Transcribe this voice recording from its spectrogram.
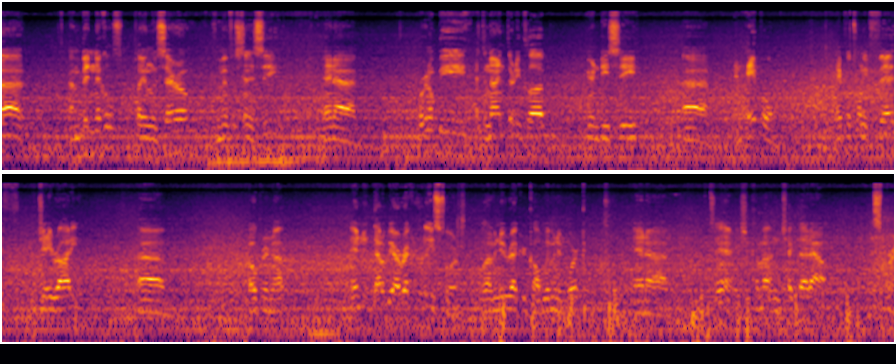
Uh, I'm Ben Nichols, playing Lucero from Memphis, Tennessee, and uh, we're gonna be at the 930 Club here in DC uh, in April, April 25th. Jay Roddy um, opening up, and that'll be our record release tour. We'll have a new record called Women & Work, and uh, so yeah, you should come out and check that out this spring.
